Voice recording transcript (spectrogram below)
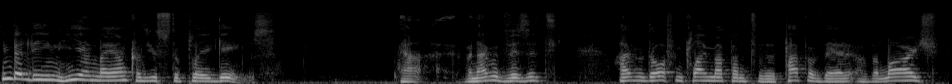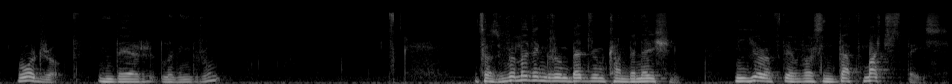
In Berlin, he and my uncle used to play games. Uh, when I would visit, I would often climb up onto the top of their of a large wardrobe in their living room. It was a living room bedroom combination. In Europe, there wasn't that much space.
